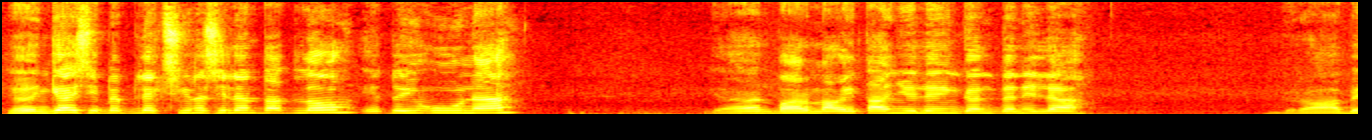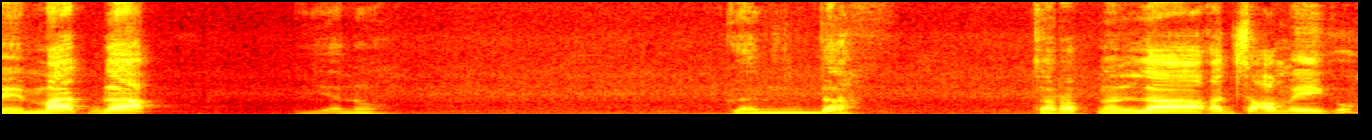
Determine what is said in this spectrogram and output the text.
Yan guys, ipeplex ko na silang tatlo. Ito yung una. Yan, para makita nyo lang yung ganda nila. Grabe, matte black. Yan oh. Ganda. Sarap ng lakad sa kamay ko.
